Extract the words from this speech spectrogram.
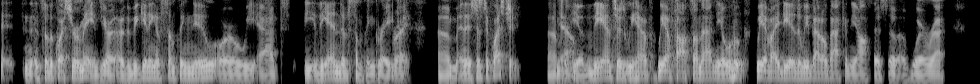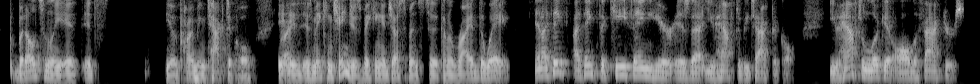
And, and, so the question remains: are, are the beginning of something new, or are we at the the end of something great? Right. Um, and it's just a question. Um, yeah. you know, the answer is we have we have thoughts on that. And, you know, we have ideas and we battle back in the office of, of where we're at. But ultimately, it, it's you know probably being tactical right. is is making changes, making adjustments to kind of ride the wave. And I think I think the key thing here is that you have to be tactical. You have to look at all the factors.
